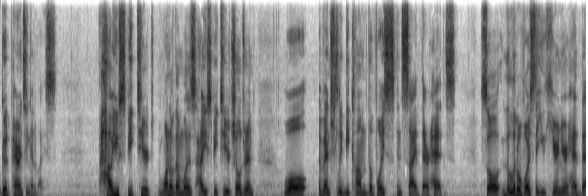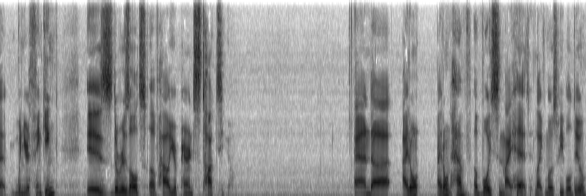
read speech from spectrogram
good parenting advice. How you speak to your one of them was how you speak to your children will eventually become the voice inside their heads. So the little voice that you hear in your head that when you're thinking is the results of how your parents talk to you and uh, I don't I don't have a voice in my head like most people do.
